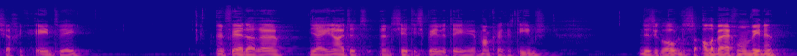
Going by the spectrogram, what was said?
zeg ik, 1-2. En verder, uh, ja, United en City spelen tegen makkelijke teams. Dus ik hoop dat ze allebei gewoon winnen.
